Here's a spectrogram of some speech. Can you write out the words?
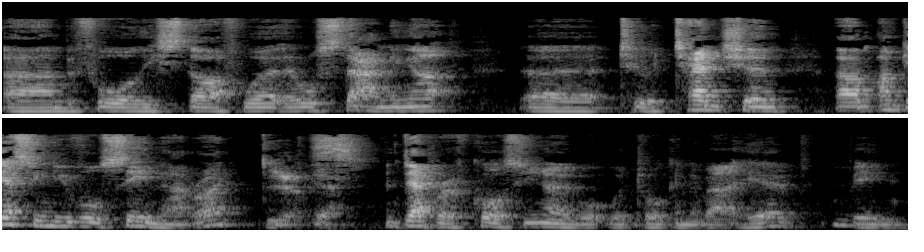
um, before these staff work, they're all standing up uh, to attention. Um, I'm guessing you've all seen that, right? Yes. Yes. And Deborah, of course, you know what we're talking about here, being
